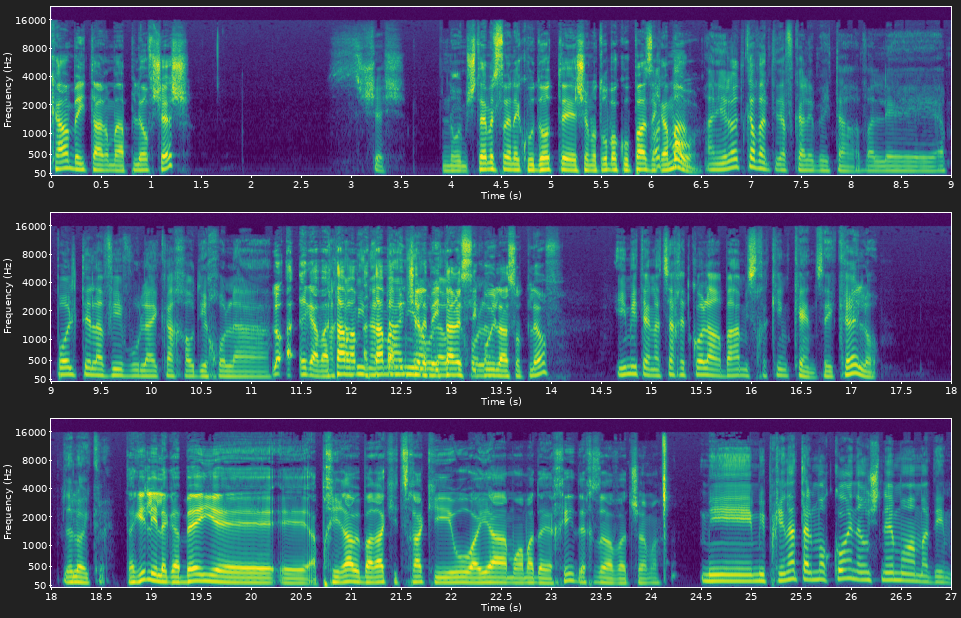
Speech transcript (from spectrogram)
כמה ביתר מהפלייאוף שש? שש. נו, עם 12 נקודות אה, שנותרו בקופה זה עוד גמור. פעם, אני לא התכוונתי דווקא לביתר, אבל אה, הפועל תל אביב אולי ככה עוד יכולה... לא, רגע, אבל אתה, אתה מאמין שלביתר עוד יש סיכוי. לעשות פלייאוף? אם היא תנצח את כל הארבעה משחקים, כן. זה יקרה? לא. זה לא יקרה. תגיד לי, לגבי אה, אה, הבחירה בברק יצחקי, הוא היה המועמד היחיד? איך זה עבד שם? מ- מבחינת אלמוג כהן היו שני מועמדים.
